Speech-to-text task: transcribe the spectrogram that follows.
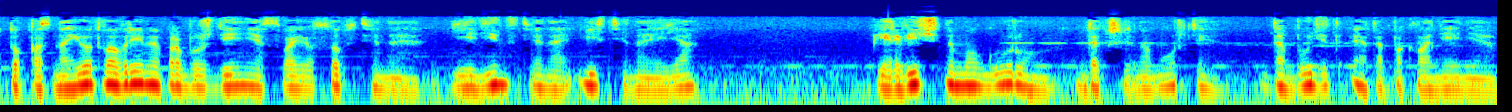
кто познает во время пробуждения свое собственное, единственное истинное Я, первичному гуру Дакшинамурти да будет это поклонение.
